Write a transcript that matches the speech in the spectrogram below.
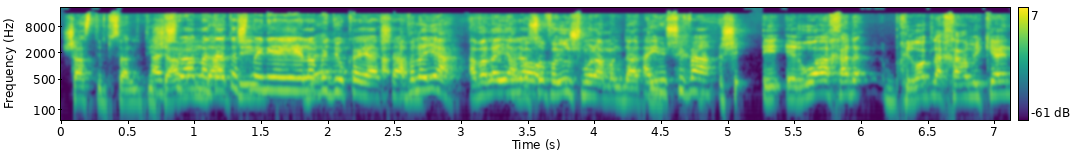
ש"ס טיפסה לתשעה מנדטים. המנדט השמיני לא ו- בדיוק היה שם. אבל היה, אבל היה, לא. בסוף היו שמונה מנדטים. היו שבעה. ש- אירוע אחד, בחירות לאחר מכן,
